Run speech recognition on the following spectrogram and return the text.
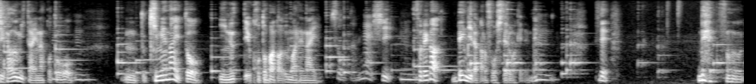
違うみたいなことを、うんうんと決めないと犬っていう言葉が生まれないそうだね。し、うん。それが便利だからそうしてるわけでね。うん。ででその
